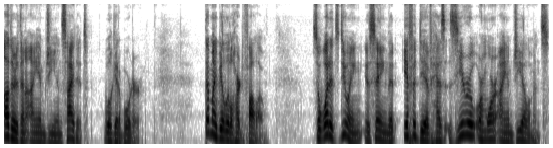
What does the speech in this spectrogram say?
other than IMG inside it will get a border. That might be a little hard to follow. So what it's doing is saying that if a div has zero or more IMG elements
